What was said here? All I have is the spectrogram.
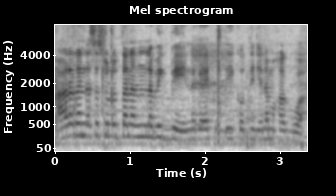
Aralan na sa sulod ng lamig be, nagaikot-ikot, hindi na makagwa.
